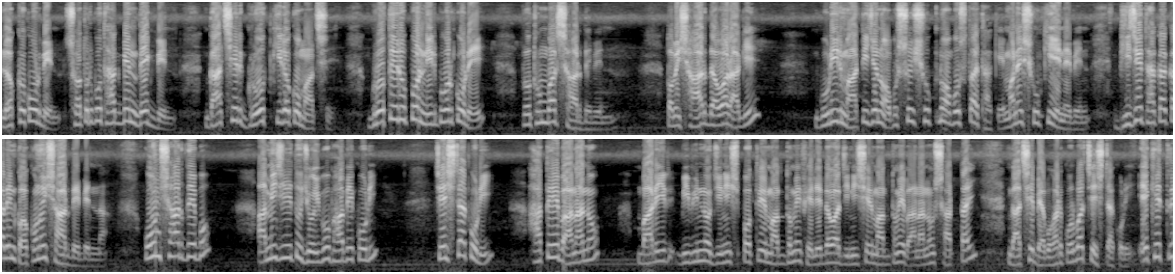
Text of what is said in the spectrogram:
লক্ষ্য করবেন, সতর্ক থাকবেন, দেখবেন গাছের গ্রোথ কীরকম আছে। গ্রোথের উপর নির্ভর করে প্রথমবার সার দেবেন। তবে সার দেওয়ার আগে গুড়ির মাটি যেন অবশ্যই শুকনো অবস্থায় থাকে মানে শুকিয়ে নেবেন। ভিজে থাকাকালীন কখনোই সার দেবেন না। কোন সার দেব? আমি যেহেতু জৈবভাবে করি, চেষ্টা করি হাতে বানানো, বাড়ির বিভিন্ন জিনিসপত্রের মাধ্যমে ফেলে দেওয়া জিনিসের মাধ্যমে বানানো সারটাই গাছে ব্যবহার করবার চেষ্টা করি। এক্ষেত্রে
